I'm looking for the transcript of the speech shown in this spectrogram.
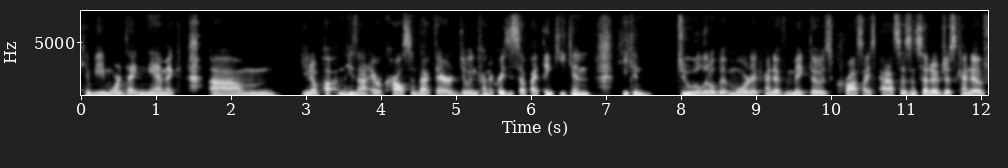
can be a more dynamic um you know, he's not Erik Karlsson back there doing kind of crazy stuff. I think he can he can do a little bit more to kind of make those cross ice passes instead of just kind of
